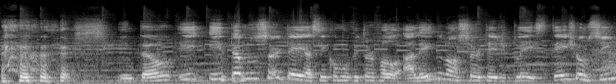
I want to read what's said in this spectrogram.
então, e, e temos o sorteio, assim como o Vitor falou. Além do nosso sorteio de PlayStation 5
